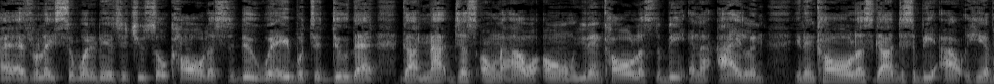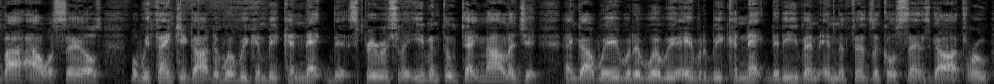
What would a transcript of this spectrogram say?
uh, as relates to what it is that you so called us to do. We're able to do that, God, not just on our own. You didn't call us to be in an island. You didn't call us, God, just to be out here by ourselves, but we thank thank you, God, that where we can be connected spiritually, even through technology. And God, we're able to, where we're able to be connected even in the physical sense, God, through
